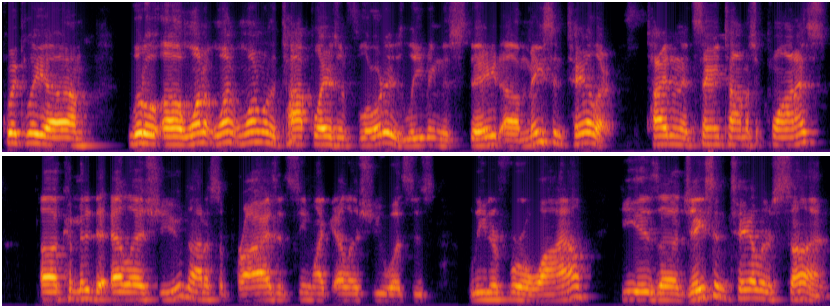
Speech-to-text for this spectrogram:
quickly, um, little uh, one, one, one of the top players in Florida is leaving the state. Uh, Mason Taylor, tight end at St. Thomas Aquinas, uh, committed to LSU. Not a surprise. It seemed like LSU was his leader for a while. He is uh, Jason Taylor's son.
